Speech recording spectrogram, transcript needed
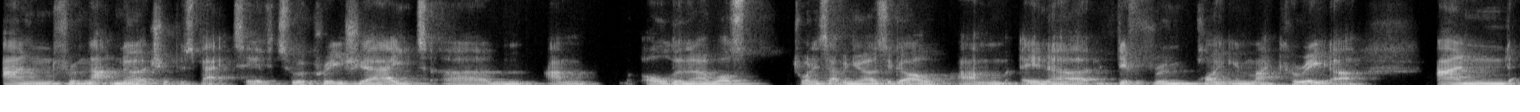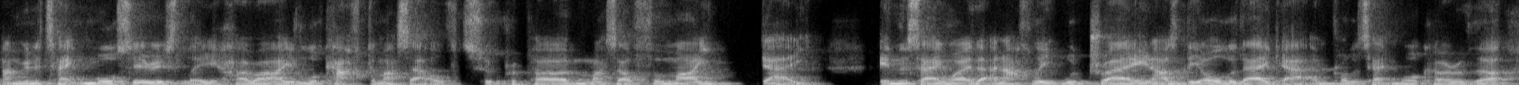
and from that nurture perspective, to appreciate. Um, I'm older than I was 27 years ago. I'm in a different point in my career and I'm going to take more seriously how I look after myself to prepare myself for my day in the same way that an athlete would train as the older they get and probably take more care of their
